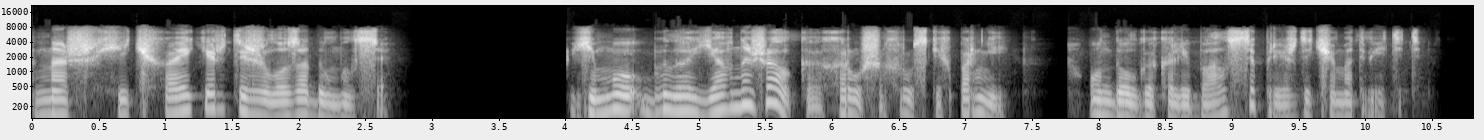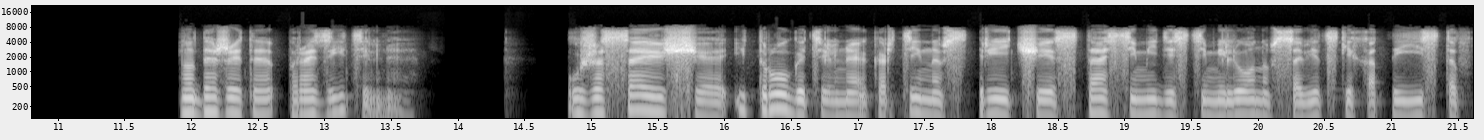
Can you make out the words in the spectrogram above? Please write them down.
Наш хичхайкер тяжело задумался. Ему было явно жалко хороших русских парней. Он долго колебался, прежде чем ответить. Но даже эта поразительная, ужасающая и трогательная картина встречи 170 миллионов советских атеистов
